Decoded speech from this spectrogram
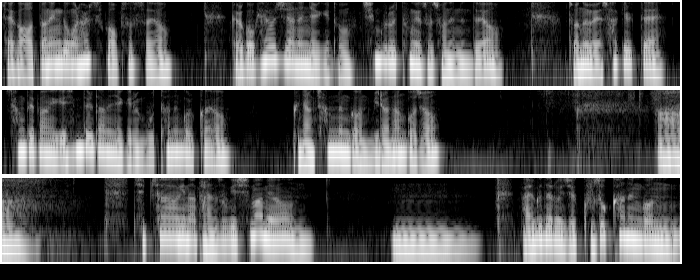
제가 어떤 행동을 할 수가 없었어요. 결국 헤어지자는 얘기도 친구를 통해서 전했는데요. 저는 왜 사귈 때 상대방에게 힘들다는 얘기를 못 하는 걸까요? 그냥 참는 건 미련한 거죠. 아, 집착이나 단속이 심하면, 음, 말 그대로 이제 구속하는 건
